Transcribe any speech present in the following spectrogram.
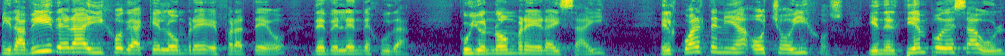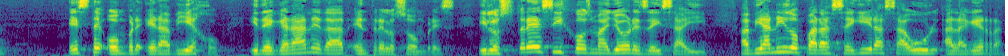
Y David era hijo de aquel hombre efrateo de Belén de Judá, cuyo nombre era Isaí, el cual tenía ocho hijos y en el tiempo de Saúl, este hombre era viejo y de gran edad entre los hombres. Y los tres hijos mayores de Isaí habían ido para seguir a Saúl a la guerra.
